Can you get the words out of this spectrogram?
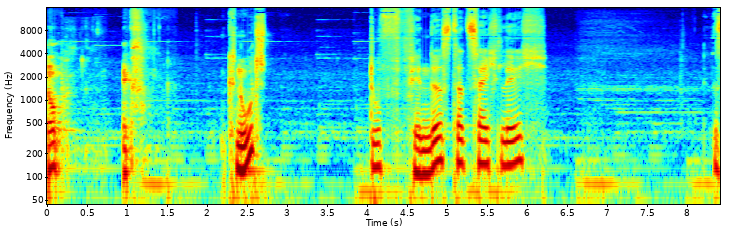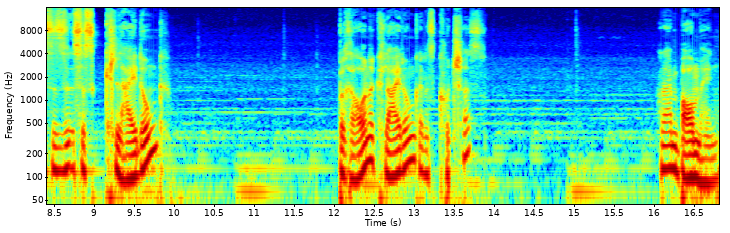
Nope. Nix. Knut, du findest tatsächlich. Ist es, ist es Kleidung? Braune Kleidung eines Kutschers? An einem Baum hängen.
